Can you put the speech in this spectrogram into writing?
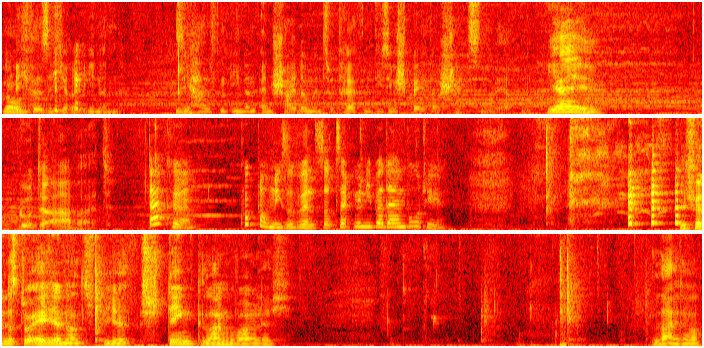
No. Ich versichere Ihnen, Sie halfen Ihnen Entscheidungen zu treffen, die Sie später schätzen werden. Yay. Gute Arbeit. danke. Guck doch nicht so finster. Zeig mir lieber deinen Booty. Wie findest du Alien als Spiel? Stinklangweilig. Leider.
